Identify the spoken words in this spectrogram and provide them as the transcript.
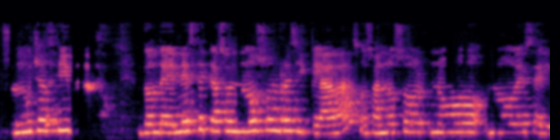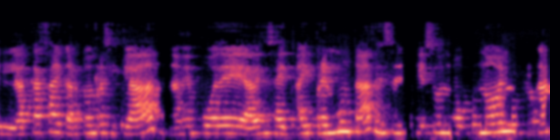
son muchas fibras donde en este caso no son recicladas, o sea, no son, no, no es la caja de cartón reciclada, también puede, a veces hay, preguntas, eso no, no en nuestro caso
